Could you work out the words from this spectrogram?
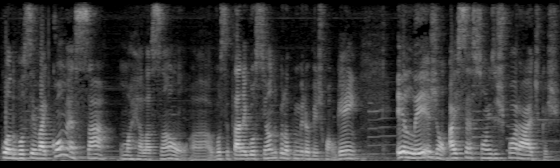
Quando você vai começar uma relação, uh, você está negociando pela primeira vez com alguém, elejam as sessões esporádicas.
